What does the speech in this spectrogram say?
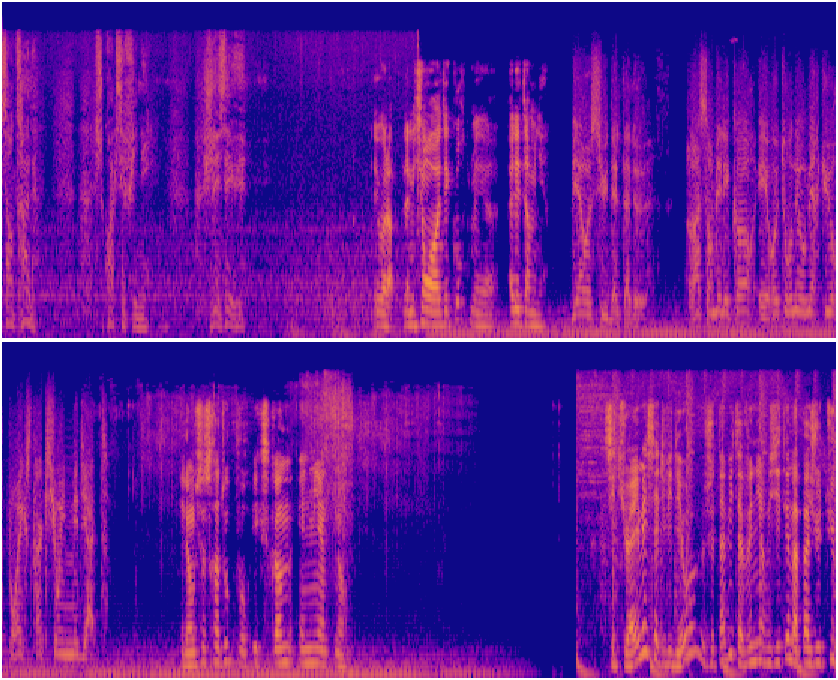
Centrale, je crois que c'est fini. Je les ai eus. Et voilà. La mission aura été courte, mais euh, elle est terminée. Bien reçu, Delta 2. Rassemblez les corps et retournez au Mercure pour extraction immédiate. Et donc ce sera tout pour XCOM Enemy Unknown. Si tu as aimé cette vidéo, je t'invite à venir visiter ma page YouTube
